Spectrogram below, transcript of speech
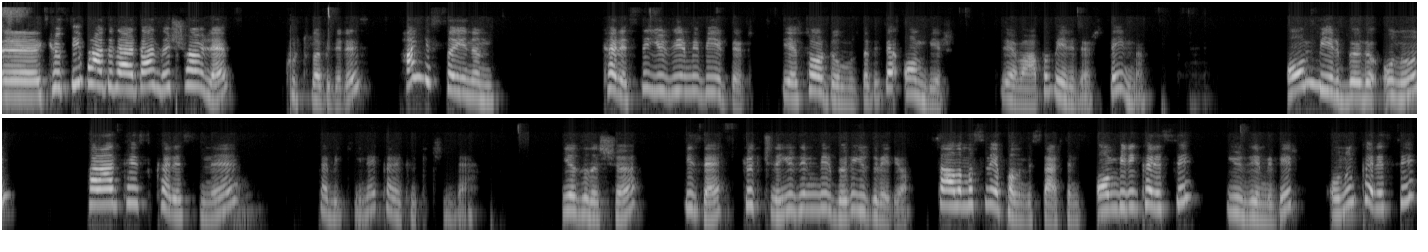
Ee, köklü ifadelerden de şöyle kurtulabiliriz. Hangi sayının karesi 121'dir diye sorduğumuzda bize 11 cevabı verilir değil mi? 11 bölü 10'un Parantez karesini tabii ki yine karekök içinde yazılışı bize kök içinde 121 bölü 100'ü veriyor. Sağlamasını yapalım isterseniz. 11'in karesi 121, 10'un karesi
